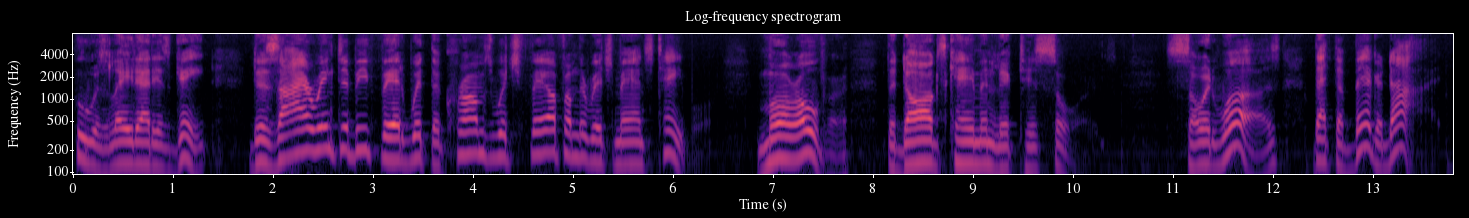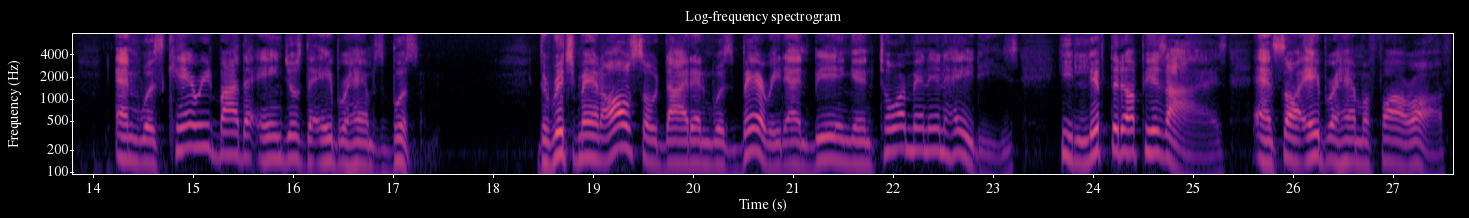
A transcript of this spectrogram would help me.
who was laid at his gate, desiring to be fed with the crumbs which fell from the rich man's table. Moreover, the dogs came and licked his sores. So it was that the beggar died and was carried by the angels to Abraham's bosom. The rich man also died and was buried, and being in torment in Hades, he lifted up his eyes and saw Abraham afar off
